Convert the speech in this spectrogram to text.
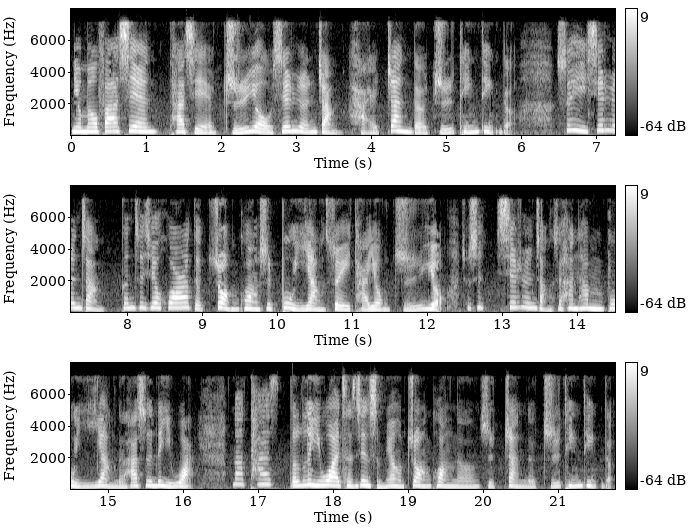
你有没有发现，他写只有仙人掌还站得直挺挺的，所以仙人掌跟这些花的状况是不一样，所以他用只有，就是仙人掌是和它们不一样的，它是例外。那它的例外呈现什么样的状况呢？是站得直挺挺的。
